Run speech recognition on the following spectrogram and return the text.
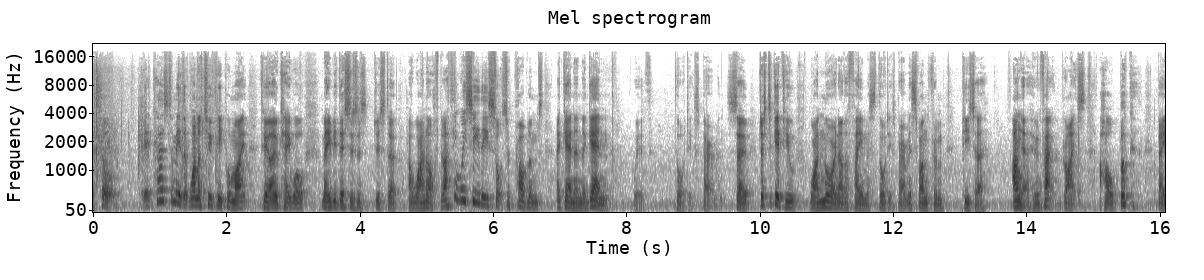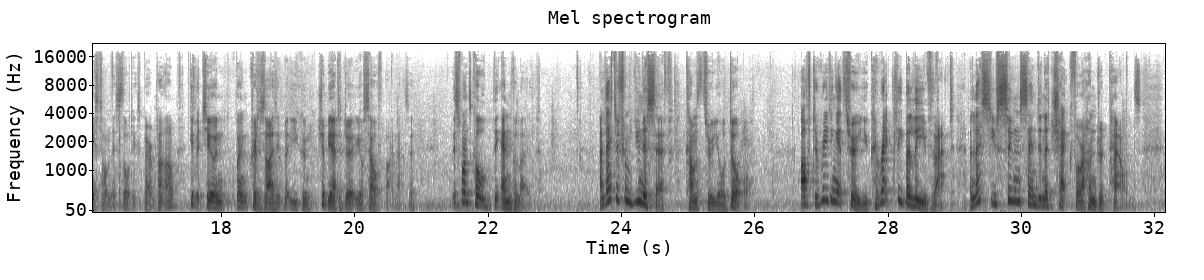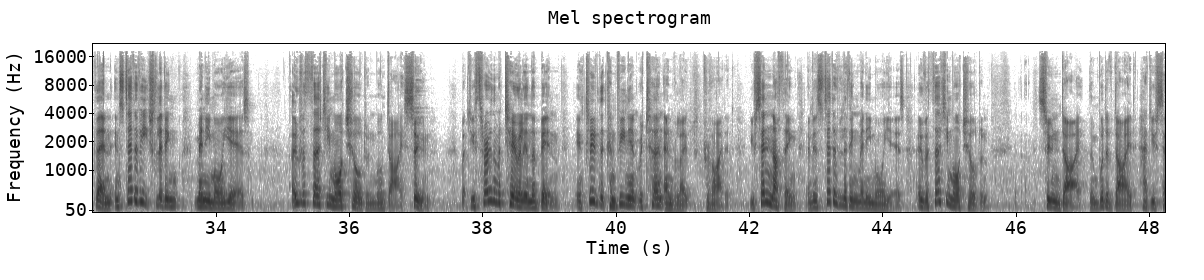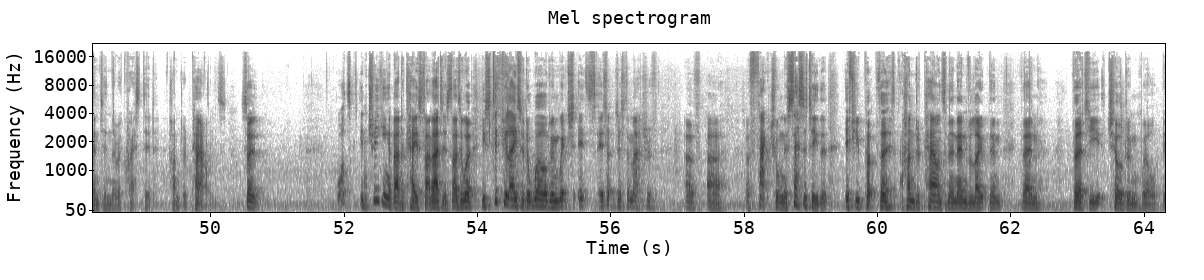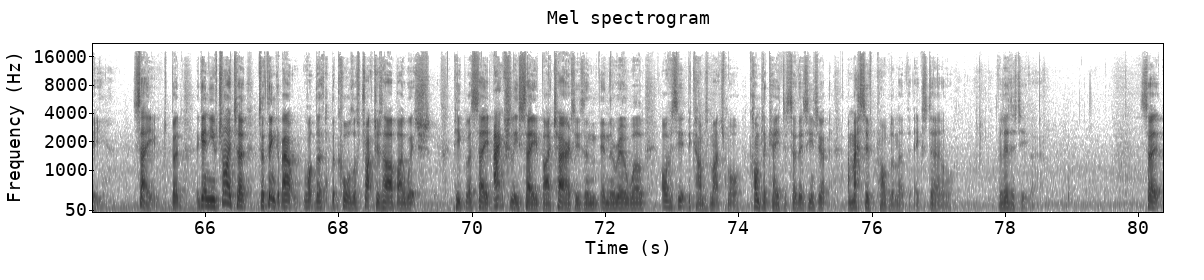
at all. It occurs to me that one or two people might feel, okay, well, maybe this is just a, a one off. But I think we see these sorts of problems again and again with thought experiments. So, just to give you one more, another famous thought experiment, this one from Peter Unger, who in fact writes a whole book based on this thought experiment. I'll give it to you and won't criticise it, but you can, should be able to do it yourself by now. So, this one's called The Envelope. A letter from UNICEF comes through your door. After reading it through, you correctly believe that, unless you soon send in a cheque for £100, then, instead of each living many more years, over 30 more children will die soon but you throw the material in the bin, including the convenient return envelope provided. You send nothing, and instead of living many more years, over 30 more children soon die than would have died had you sent in the requested £100. So, what's intriguing about a case like that is, as it were, he stipulated a world in which it's, it's just a matter of, of, uh, of factual necessity that if you put the £100 in an envelope, then, then 30 children will be saved. But again, you've tried to, to think about what the, the causal structures are by which people are say, actually saved by charities in, in the real world. Obviously, it becomes much more complicated. So there seems to be a massive problem of external validity there. So,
